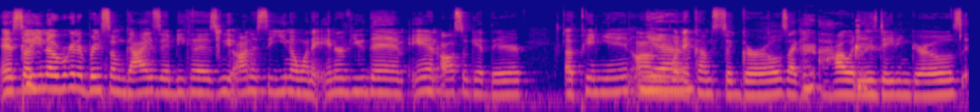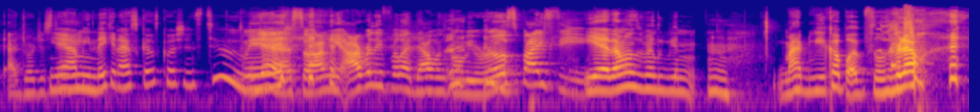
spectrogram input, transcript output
And so you know we're gonna bring some guys in because we honestly you know want to interview them and also get their opinion on Yeah. when it comes to girls, like how it is dating girls at Georgia State. Yeah, I mean they can ask us questions too, man. yeah. So I mean, I really feel like that one's gonna be real spicy. yeah, that one's really been. Mm, might be a couple episodes for that one.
